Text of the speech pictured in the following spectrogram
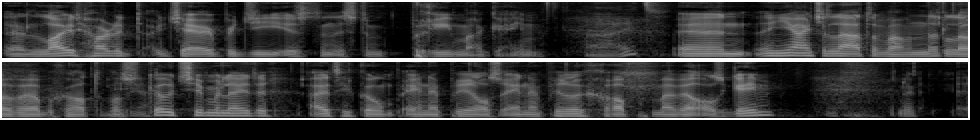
lighthearted JRPG is het, een- is het een prima game. Alright. En een jaartje later, waar we het net al over hebben gehad, was Ja. Code Simulator. Uitgekomen op 1 april als 1 april grap, maar wel als game. Eh,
